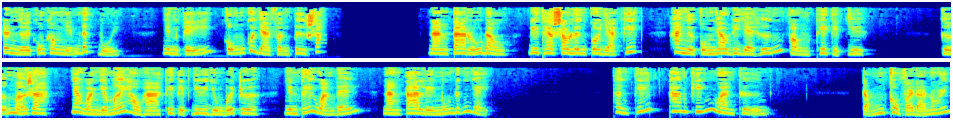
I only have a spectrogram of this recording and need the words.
trên người cũng không nhiễm đất bụi. Nhìn kỹ, cũng có vài phần tư sắc. Nàng ta rủ đầu, đi theo sau lưng cô giả kiết, hai người cùng nhau đi về hướng phòng thi tiệp dư. Cửa mở ra, nha hoàng vừa mới hầu hạ thi tiệp dư dùng bữa trưa, nhìn thấy hoàng đế, nàng ta liền muốn đứng dậy. Thần thiếp tham kiến hoàng thượng. Trẫm không phải đã nói,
